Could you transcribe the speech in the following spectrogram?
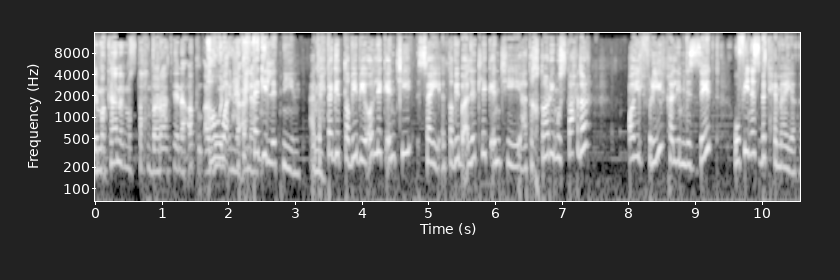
لمكان المستحضرات هنا؟ أطل أقول إنه أنا هتحتاجي الاثنين هتحتاجي الطبيب يقول لك انت سي الطبيب قالت لك انت هتختاري مستحضر oil free خالي من الزيت وفي نسبة حماية.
